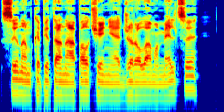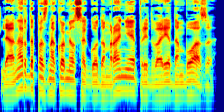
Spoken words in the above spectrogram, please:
сыном капитана ополчения Джероламо Мельце, Леонардо познакомился годом ранее при дворе Дамбуаза.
